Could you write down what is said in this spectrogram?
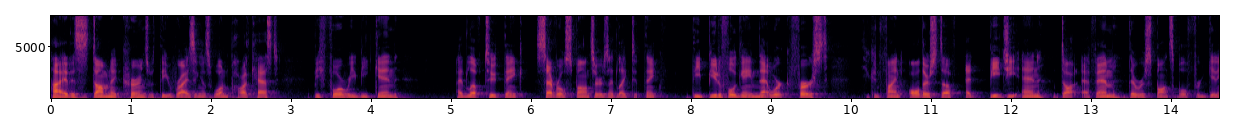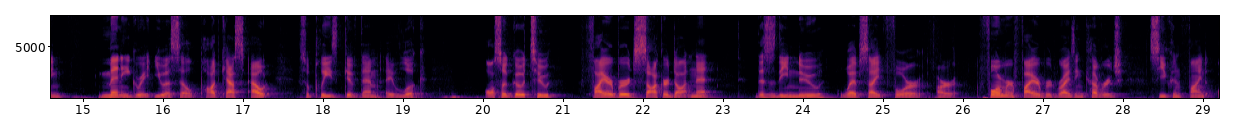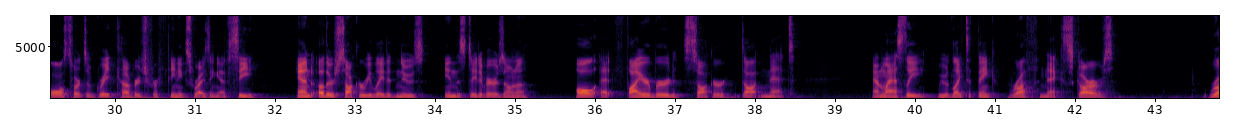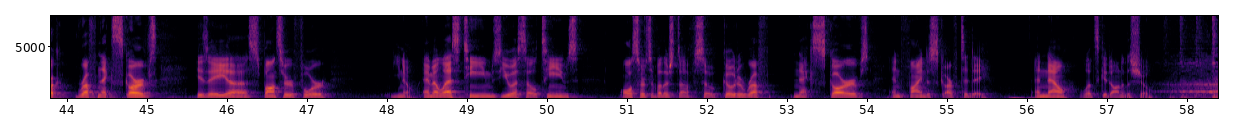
Hi, this is Dominic Kearns with the Rising as One podcast. Before we begin, I'd love to thank several sponsors. I'd like to thank the Beautiful Game Network first. You can find all their stuff at bgn.fm. They're responsible for getting many great USL podcasts out, so please give them a look. Also, go to firebirdsoccer.net. This is the new website for our former Firebird Rising coverage, so you can find all sorts of great coverage for Phoenix Rising FC and other soccer related news in the state of Arizona, all at firebirdsoccer.net. And lastly, we would like to thank Roughneck Scarves. Roughneck Scarves is a uh, sponsor for, you know, MLS teams, USL teams, all sorts of other stuff. So go to Roughneck Scarves and find a scarf today. And now let's get on to the show. Oh,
